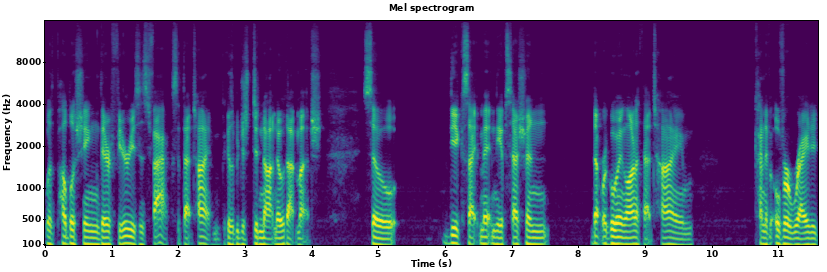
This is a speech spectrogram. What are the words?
with publishing their theories as facts at that time because we just did not know that much. So the excitement and the obsession that were going on at that time kind of overrided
